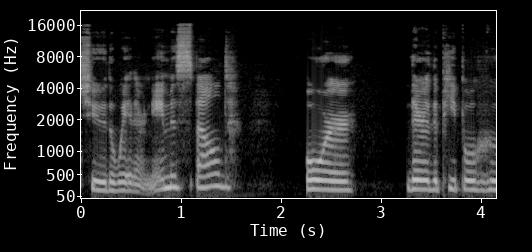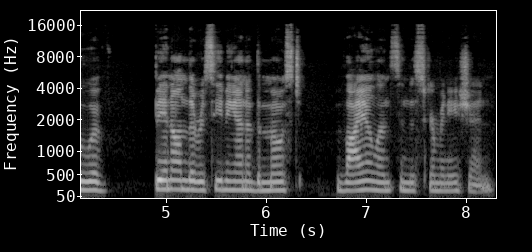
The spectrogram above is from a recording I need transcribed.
to the way their name is spelled, or they're the people who have been on the receiving end of the most violence and discrimination.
